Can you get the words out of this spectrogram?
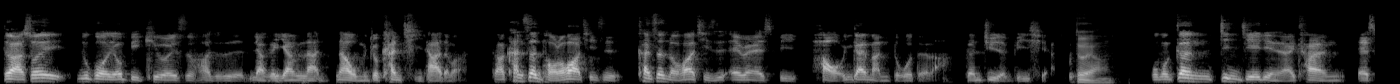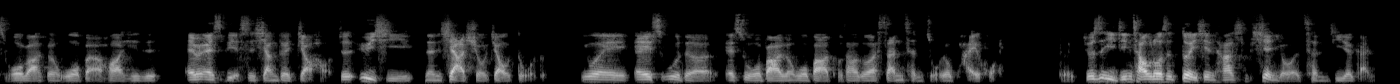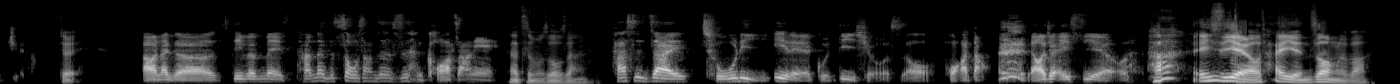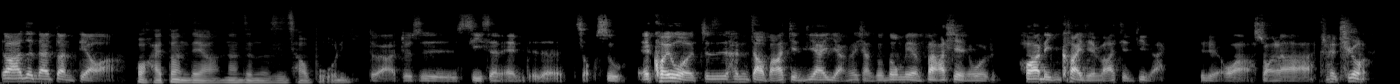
对啊，所以如果有比 QS 的话，就是两个一样烂，那我们就看其他的嘛。对啊，看胜投的话，其实看胜投的话，其实 Aaron SB 好应该蛮多的啦，跟巨人比起来。对啊。我们更进阶一点来看 S 沃巴跟 w o b a 的话，其实 M S B 也是相对较好，就是预期能下修较多的。因为 S Wood 的 S 沃巴跟沃巴头差都在三成左右徘徊，对，就是已经差不多是兑现他现有的成绩的感觉对，然后那个 Steven Mays 他那个受伤真的是很夸张诶。他怎么受伤？他是在处理一垒滚地球的时候滑倒，然后就 ACL 了。哈，ACL 太严重了吧？对啊，韧带断掉啊！哇，还断掉，那真的是超玻璃。对啊，就是 season end 的手术。哎，亏我就是很早把它捡进来养，就想说都没有发现，我花零块钱把它捡进来，就觉得哇爽啦！结果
